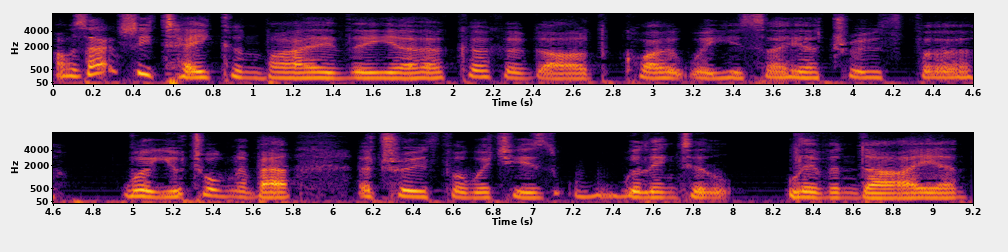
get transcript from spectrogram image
I was actually taken by the uh, Kierkegaard quote where you say a truth for well, you're talking about a truth for which he's willing to live and die, and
